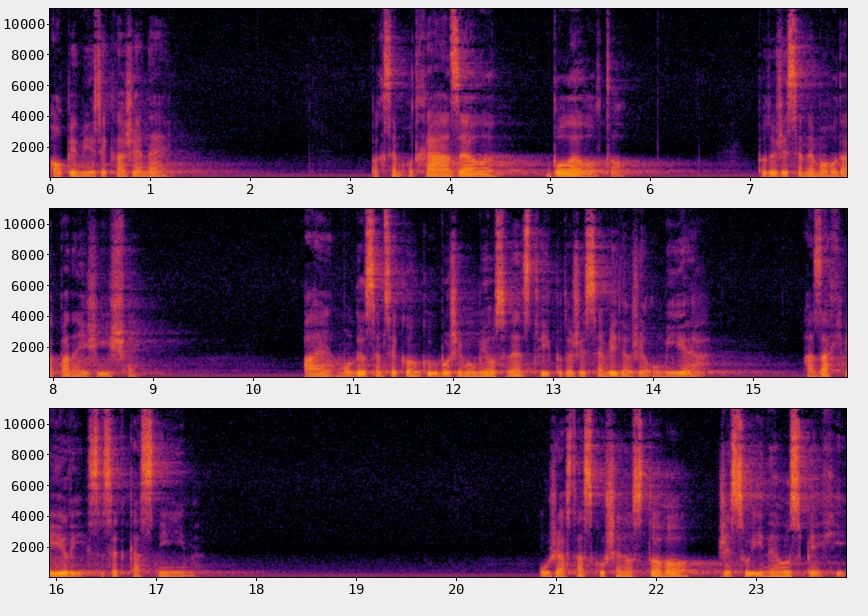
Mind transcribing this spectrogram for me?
a opět mi řekla, že ne. Pak jsem odcházel, bolelo to, protože jsem nemohl dát Pana Ježíše. Ale modlil jsem se konku k Božímu milosrdenství, protože jsem věděl, že umírá a za chvíli se setká s ním. Úžasná zkušenost toho, že jsou i neúspěchy.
